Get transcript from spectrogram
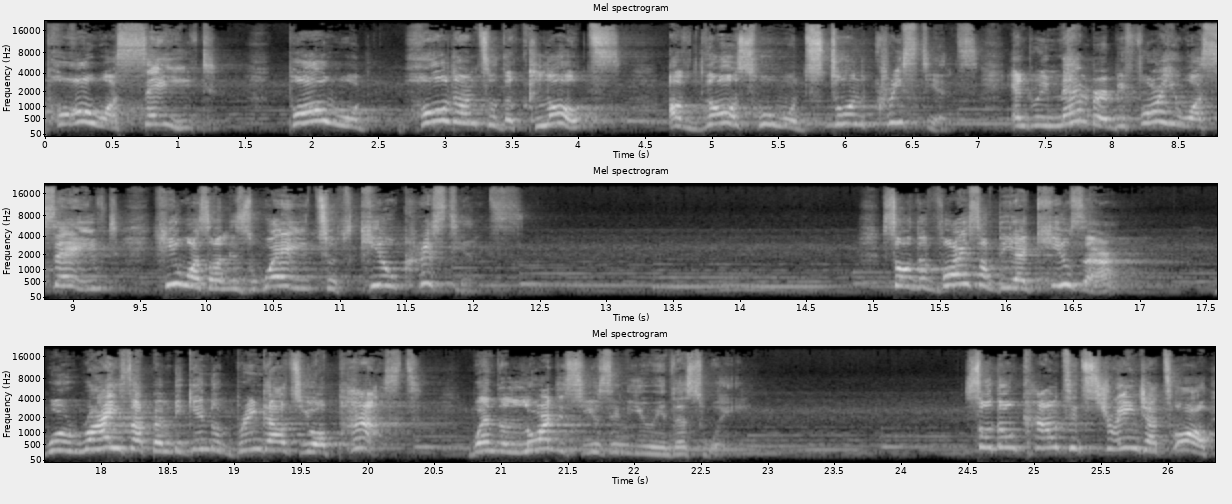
Paul was saved, Paul would hold on to the clothes of those who would stone Christians. And remember, before he was saved, he was on his way to kill Christians. So the voice of the accuser will rise up and begin to bring out your past when the Lord is using you in this way. So don't count it strange at all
